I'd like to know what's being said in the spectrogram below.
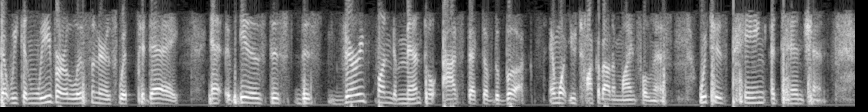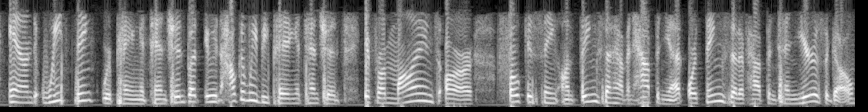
that we can leave our listeners with today, is this this very fundamental aspect of the book and what you talk about in mindfulness, which is paying attention. And we think we're paying attention, but how can we be paying attention if our minds are focusing on things that haven't happened yet or things that have happened 10 years ago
